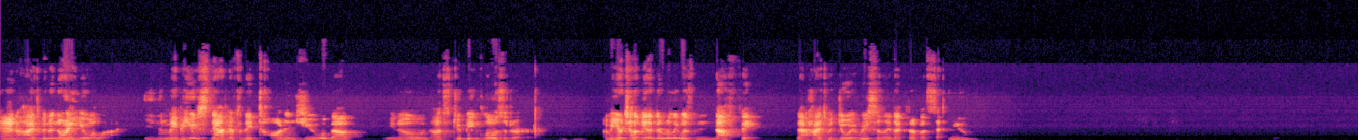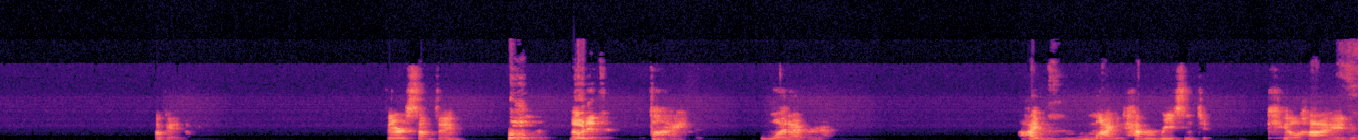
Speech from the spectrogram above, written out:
and Hyde's been annoying you a lot. Maybe you snapped after they taunted you about, you know, us two being closer to her. I mean, you're telling me that there really was nothing that Hyde's been doing recently that could have upset you? Okay. There's something. Boom! Motive. Fine. Whatever. I might have a reason to kill Hyde.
